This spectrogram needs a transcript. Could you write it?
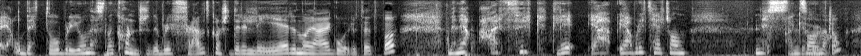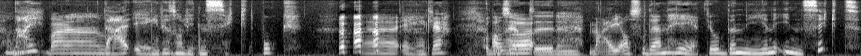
ja, Og dette blir jo nesten Kanskje det blir flaut, kanskje dere ler når jeg går ut etterpå. Men jeg er fryktelig Jeg, jeg har blitt helt sånn Nesten Har ikke sånn hørt om? Nei. Det er egentlig en sånn liten sektbok. Eh, egentlig. Og den heter, eh? Nei, altså den heter jo Den niende innsikt.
